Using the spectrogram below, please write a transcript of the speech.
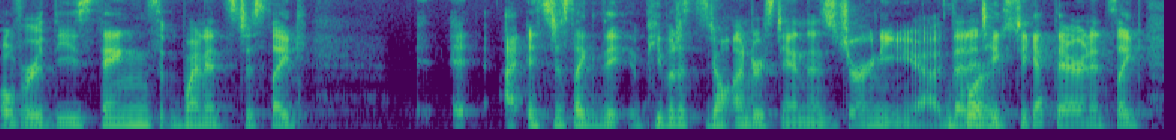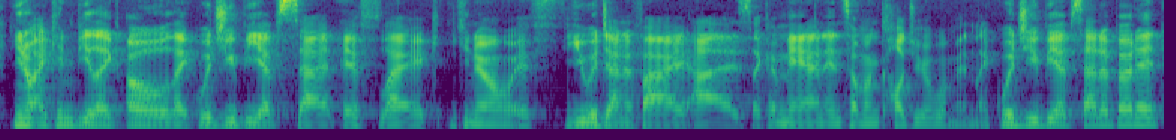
over these things when it's just like, it, it's just like the, people just don't understand this journey uh, that it takes to get there. And it's like you know i can be like oh like would you be upset if like you know if you identify as like a man and someone called you a woman? Like would you be upset about it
